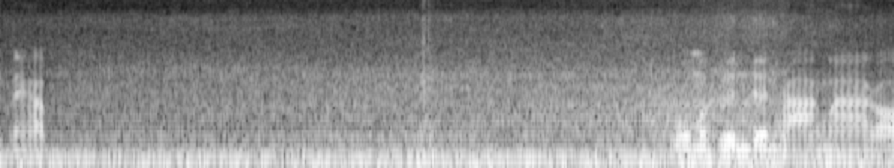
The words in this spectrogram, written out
ตนะครับโอ้เมื่อคืนเดินทางมาก็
